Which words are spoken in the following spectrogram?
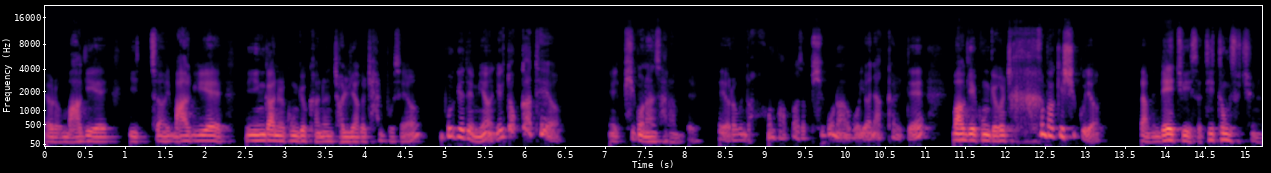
여러분 마귀의 이 마귀의 인간을 공격하는 전략을 잘 보세요. 보게 되면 여기 똑같아요. 피곤한 사람들. 여러분 너무 바빠서 피곤하고 연약할 때 마귀의 공격을 참 받기 쉽고요. 그다음에 내 뒤에서 뒤통수 치는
